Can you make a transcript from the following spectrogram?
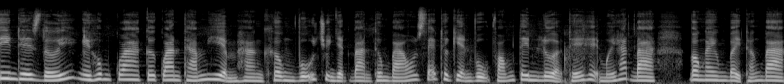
Tin thế giới, ngày hôm qua, cơ quan thám hiểm hàng không vũ trụ Nhật Bản thông báo sẽ thực hiện vụ phóng tên lửa thế hệ mới H3 vào ngày 7 tháng 3,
